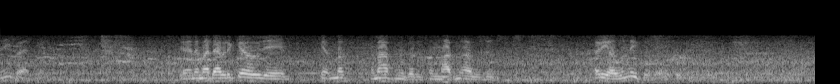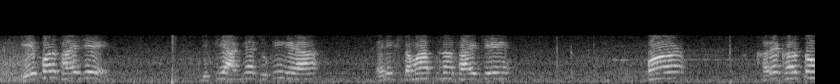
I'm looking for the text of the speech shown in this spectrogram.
નહીં એના માટે આપડે કેવું છે કે સમાપ્ત કરું સમાપ્તનું આવું ફરી આવું નહીં કરું. એ પણ થાય છે, જેટલી આજ્ઞા ચૂકી ગયા, એની સમાપ્ત થાય છે. પણ ખરેખર તો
